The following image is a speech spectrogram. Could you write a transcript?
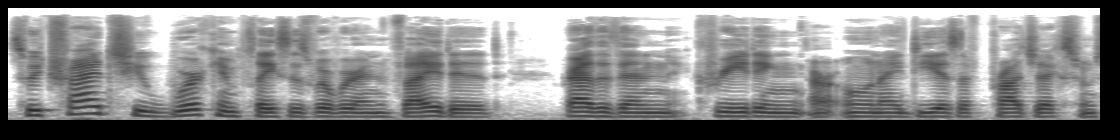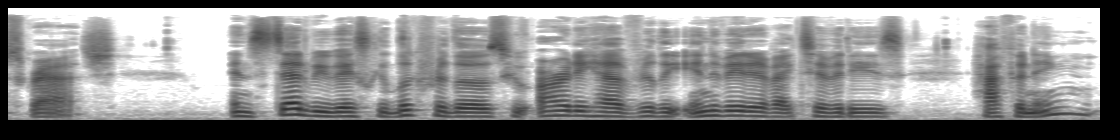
So we try to work in places where we're invited rather than creating our own ideas of projects from scratch. Instead, we basically look for those who already have really innovative activities happening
